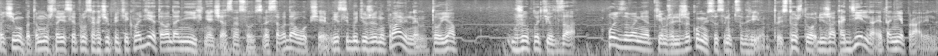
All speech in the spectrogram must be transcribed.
Почему? Потому что если я просто хочу прийти к воде, это вода не ихняя частная собственность, а вода общая. Если быть уже ну, правильным, то я уже уплатил за пользование тем же лежаком и все остальное 50 гривен. То есть то, что лежак отдельно, это неправильно.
